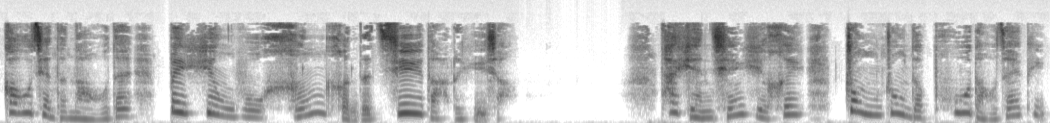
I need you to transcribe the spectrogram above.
高健的脑袋被硬物狠狠的击打了一下，他眼前一黑，重重的扑倒在地。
